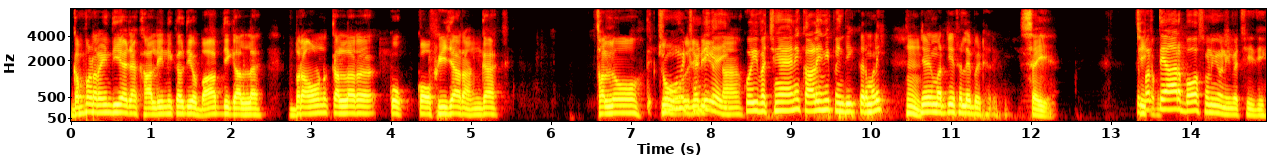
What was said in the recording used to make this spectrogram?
ਗੱਬਣ ਰਹਿੰਦੀ ਹੈ ਜਾਂ ਖਾਲੀ ਨਿਕਲਦੀ ਉਹ ਬਾਅਦ ਦੀ ਗੱਲ ਹੈ। ਬਰਾਊਨ ਕਲਰ ਕਾਫੀ ਜਾਂ ਰੰਗ ਹੈ। ਥੱਲੋਂ ਝੋਲ ਜਿਹੜੀ ਹੈ। ਤਾਂ ਕੋਈ ਬੱਚੀਆਂ ਐ ਨਹੀਂ ਕਾਲੀ ਨਹੀਂ ਪੈਂਦੀ ਕਰਮ ਵਾਲੀ। ਜਿਵੇਂ ਮਰਜ਼ੀ ਥੱਲੇ ਬੈਠੇ ਰਹੇ। ਸਹੀ ਹੈ। ਪਰ ਤਿਆਰ ਬਹੁਤ ਸੋਹਣੀ ਹੋਣੀ ਬੱਚੀ ਜੀ।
